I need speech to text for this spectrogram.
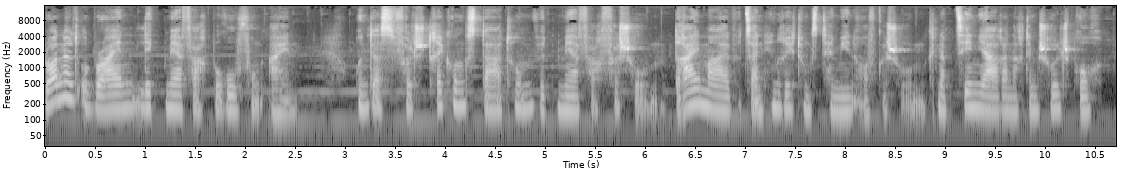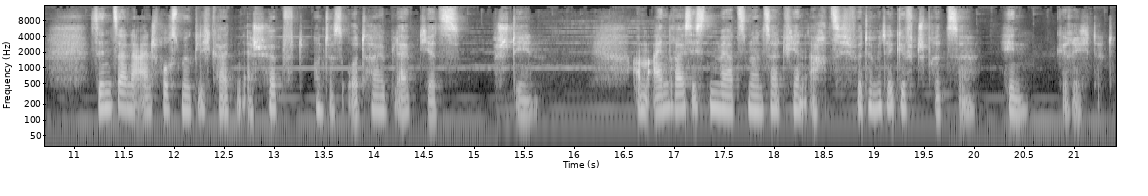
Ronald O'Brien legt mehrfach Berufung ein und das Vollstreckungsdatum wird mehrfach verschoben. Dreimal wird sein Hinrichtungstermin aufgeschoben, knapp zehn Jahre nach dem Schuldspruch sind seine Einspruchsmöglichkeiten erschöpft und das Urteil bleibt jetzt bestehen. Am 31. März 1984 wird er mit der Giftspritze hingerichtet.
